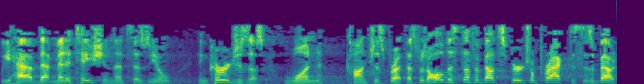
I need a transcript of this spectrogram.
we have that meditation that says, you know, encourages us one conscious breath. That's what all this stuff about spiritual practice is about.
